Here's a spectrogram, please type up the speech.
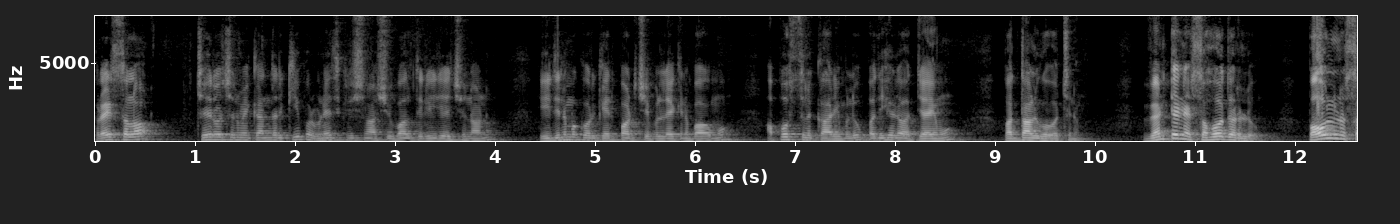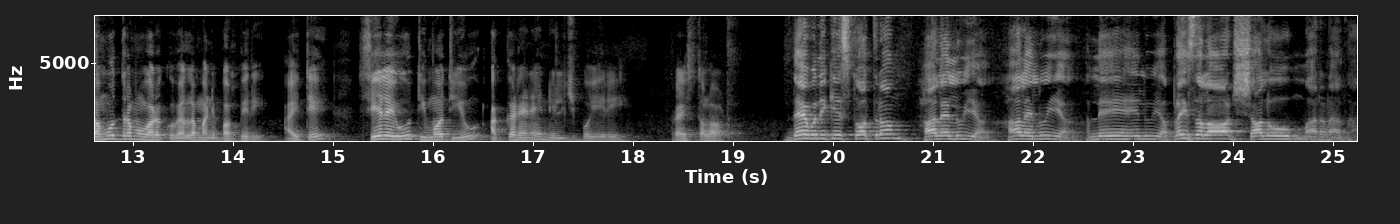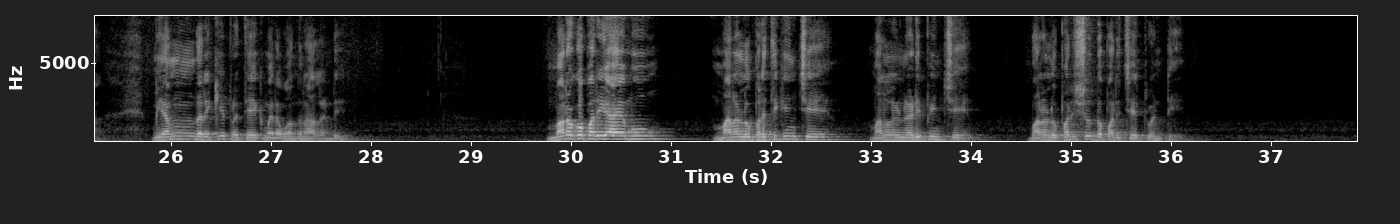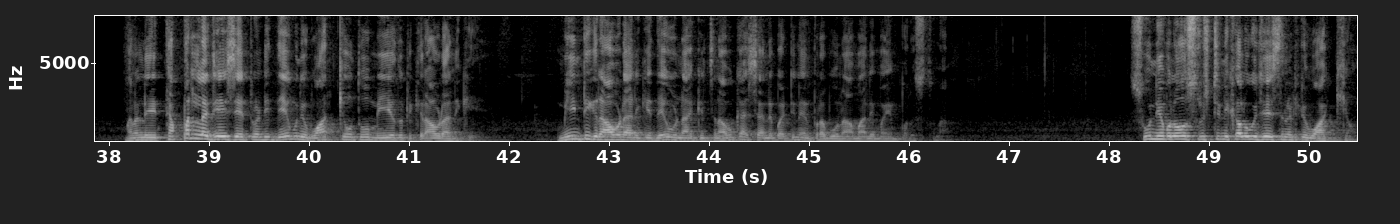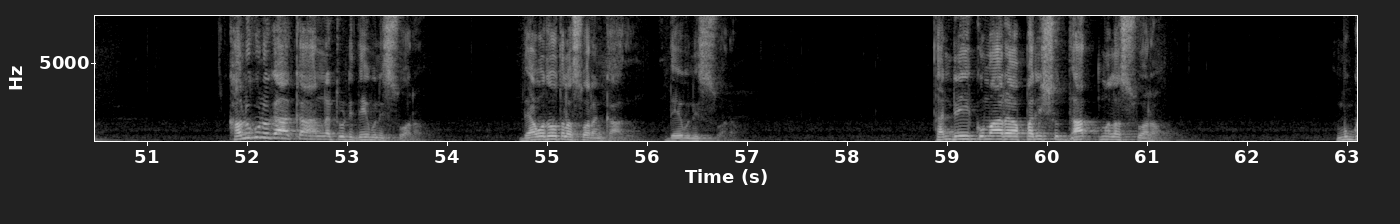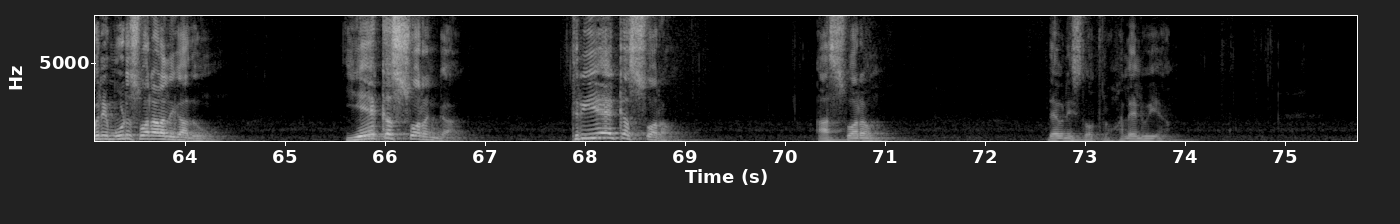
ప్రైస్తలో చేరవచ్చిన మీకు అందరికీ ప్రభు కృష్ణ శుభాలు తెలియజేస్తున్నాను ఈ దినము కొరకు ఏర్పాటు చేయబడిన లేఖన భాగము అపోస్తుల కార్యములు పదిహేడో అధ్యాయము పద్నాలుగో వచనం. వెంటనే సహోదరులు పౌలును సముద్రము వరకు వెళ్ళమని పంపిరి. అయితే శీలయు తిమోతియు అక్కడనే నిలిచిపోయిరి. ప్రైస్తలాడ్ దేవునికి స్తోత్రం. Hallelujah hallelujah hallelujah praise praise the Lord shallow Maranatha. మీ అందరికీ ప్రత్యేకమైన వందనాలండి. మరొక పర్యాయము మనల్ని బ్రతికించే మనల్ని నడిపించే మనల్ని పరిశుద్ధపరిచేటువంటి మనల్ని తెప్పనిలా చేసేటువంటి దేవుని వాక్యంతో మీ ఎదుటికి రావడానికి మీ ఇంటికి రావడానికి దేవుడు నాకు ఇచ్చిన అవకాశాన్ని బట్టి నేను ప్రభు నామాన్ని మయంపరుస్తున్నాను. శూన్యములో సృష్టిని కలుగు చేసినటువంటి వాక్యం కలుగునుగాక అన్నటువంటి దేవుని స్వరం దేవదూతల స్వరం కాదు దేవుని స్వరం. తండ్రి కుమార పరిశుద్ధాత్మల స్వరం. ముగ్గురి మూడు స్వరాలని కాదు. ఏకస్వరంగా త్రియేక స్వరం. ఆ స్వరం దేవుని స్తోత్రం. హలేలుయ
